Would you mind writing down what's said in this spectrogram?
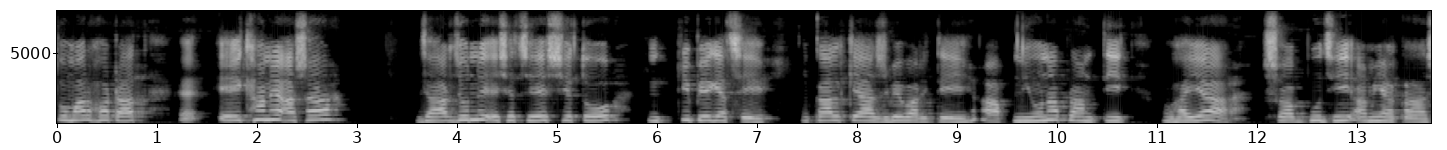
তোমার হঠাৎ এইখানে আসা যার জন্য এসেছে সে তো ট্রিপে গেছে। কালকে আসবে বাড়িতে। আপনিও না প্রান্তিক। ভাইয়া, সব বুঝি আমি আকাশ।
